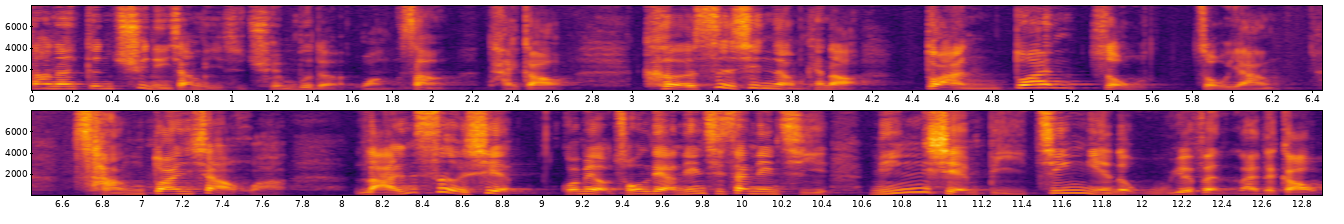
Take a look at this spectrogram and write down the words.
当然跟去年相比是全部的往上抬高，可是现在我们看到短端走走阳，长端下滑。蓝色线，关没有？从两年期、三年期明显比今年的五月份来得高。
